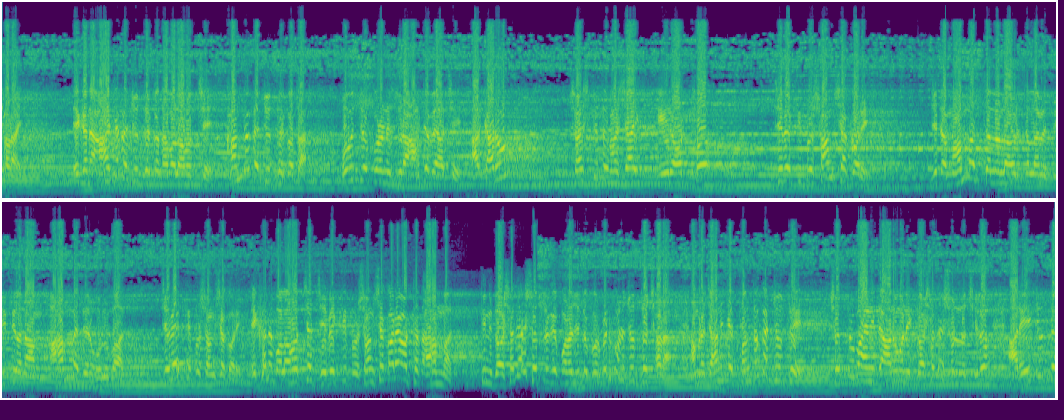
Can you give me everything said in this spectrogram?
ছাড়াই। এখানে আহজাবের যুদ্ধের কথা বলা হচ্ছে, খন্দকের যুদ্ধের কথা। পবিত্র কোরআনে সুরা আহজাবে আছে। আর কারু, সংস্কৃত ভাষায় এর অর্থ যে ব্যক্তি প্রশংসা করে যেটা মোহাম্মদ সাল্লাহ সাল্লামের দ্বিতীয় নাম আহমেদের অনুবাদ। যে ব্যক্তি প্রশংসা করে, এখানে বলা হচ্ছে যে ব্যক্তি প্রশংসা করে অর্থাৎ আহম্মদ। তিনি দশ হাজার শত্রুকে পরাজিত করবেন কোনো যুদ্ধ ছাড়া। আমরা জানি যে খন্দকার যুদ্ধে শত্রু বাহিনীতে আনুমানিক দশ হাজার সৈন্য ছিল, আর এই যুদ্ধে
